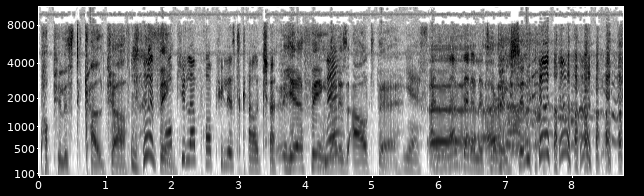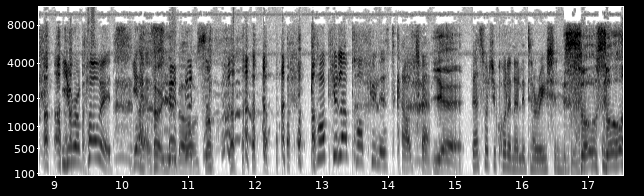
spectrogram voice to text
populist culture thing. popular populist culture yeah, thing that No. is out there. Yes, I love that uh, alliteration. You're a poet. Yes. you know, so Popular populist culture. yeah. That's what you call an alliteration. So so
